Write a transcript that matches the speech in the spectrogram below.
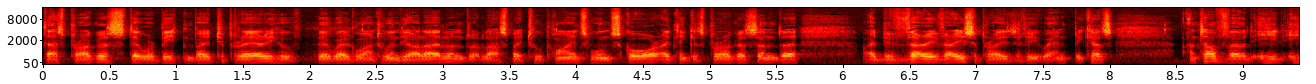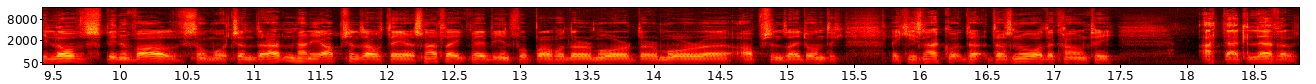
That's progress. They were beaten by Tipperary, who may well go on to win the All Ireland, lost by two points, won't score. I think it's progress, and uh, I'd be very very surprised if he went because on top of it, he, he loves being involved so much, and there aren't many options out there. It's not like maybe in football where there are more there are more uh, options. I don't think like he's not. Go, there, there's no other county at that level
